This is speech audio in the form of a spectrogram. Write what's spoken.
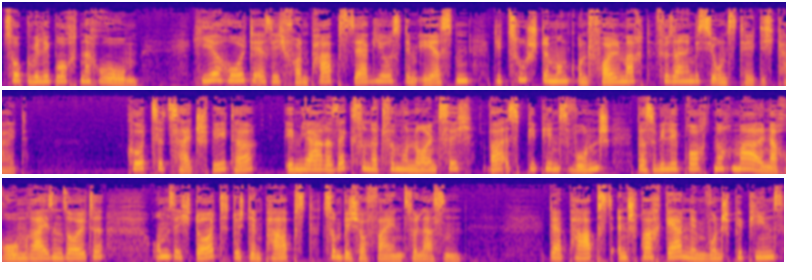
zog Willibrocht nach Rom, hier holte er sich von Papst Sergius I. die Zustimmung und Vollmacht für seine Missionstätigkeit. Kurze Zeit später, im Jahre 695, war es Pippins Wunsch, dass Willibrocht nochmal nach Rom reisen sollte, um sich dort durch den Papst zum Bischof weihen zu lassen. Der Papst entsprach gern dem Wunsch Pippins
